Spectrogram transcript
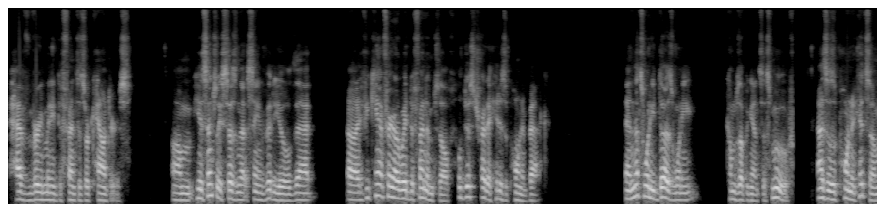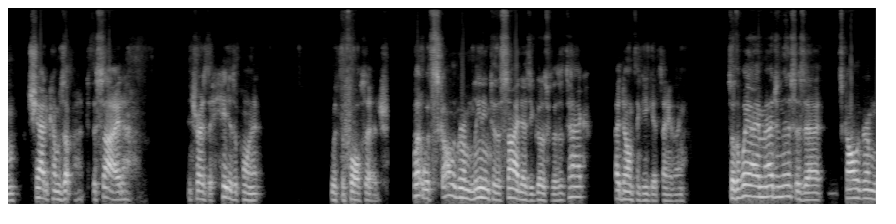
have very many defenses or counters. Um, he essentially says in that same video that uh, if he can't figure out a way to defend himself, he'll just try to hit his opponent back. And that's what he does when he comes up against this move. As his opponent hits him, Shad comes up to the side and tries to hit his opponent with the false edge. But with Skallagrim leaning to the side as he goes for this attack, I don't think he gets anything. So the way I imagine this is that Skallagrim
